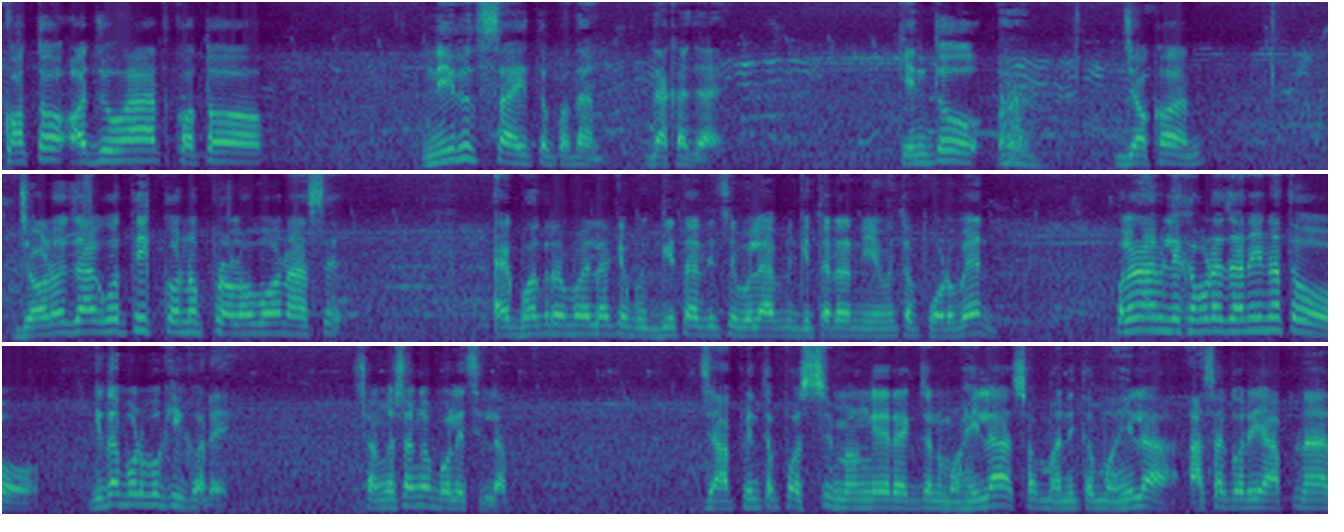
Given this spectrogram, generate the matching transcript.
কত অজুহাত, কত নিরুৎসাহিত প্রধান দেখা যায়। কিন্তু যখন জড়জাগতিক কোনো প্রলোভন আসে, এক ভদ্র মহিলাকে গীতা দিচ্ছে বলে, আপনি গীতাটা নিয়মিত পড়বেন? বলেন আমি লেখাপড়া জানি না তো। গীতা পড়ব কি করে? সঙ্গে সঙ্গে বলেছিলাম যে আপনি তো পশ্চিমবঙ্গের একজন মহিলা সম্মানিত মহিলা। আশা করি আপনার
